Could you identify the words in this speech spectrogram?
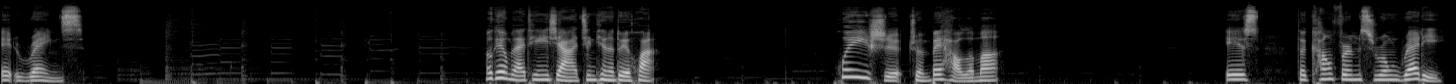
it rains. OK，我们来听一下今天的对话。会议室准备好了吗？Is the conference room ready？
